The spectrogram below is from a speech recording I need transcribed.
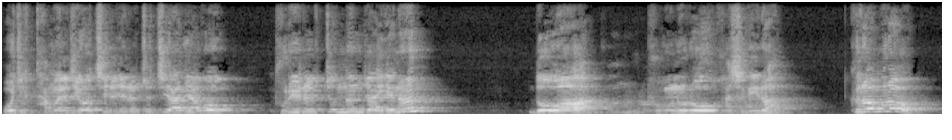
오직 탕을 지어 진리를 쫓지 아니하고 불의를 쫓는 자에게는 노와 분으로 하시리라. 그러므로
